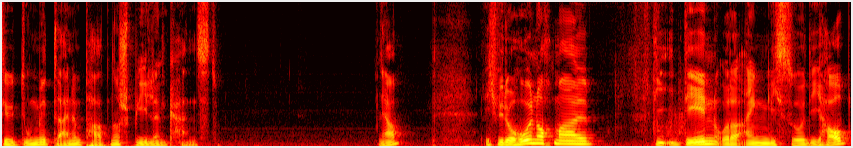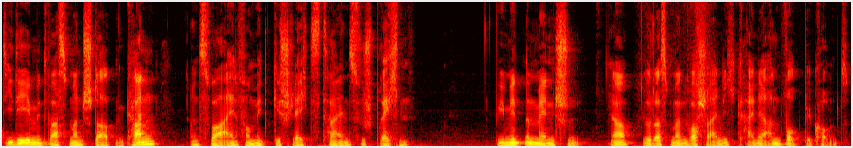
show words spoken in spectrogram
die du mit deinem Partner spielen kannst. Ja? Ich wiederhole nochmal die Ideen oder eigentlich so die Hauptidee, mit was man starten kann. Und zwar einfach mit Geschlechtsteilen zu sprechen. Wie mit einem Menschen. Ja, nur dass man wahrscheinlich keine Antwort bekommt.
